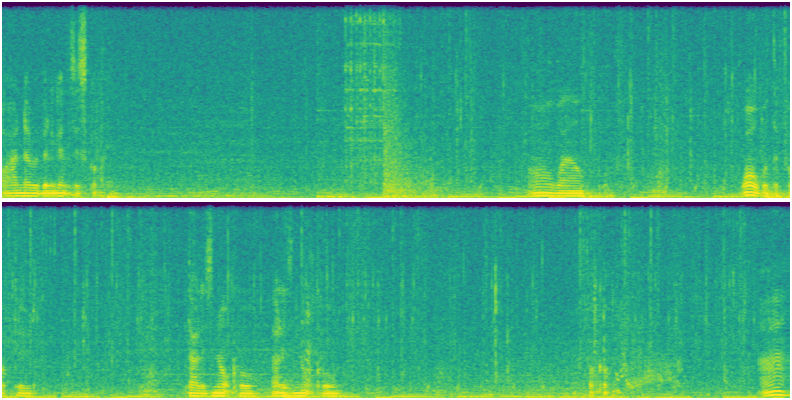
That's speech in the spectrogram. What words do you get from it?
I've never been against this guy. Oh wow. Whoa, what the fuck dude? That is not cool. That is not cool. Fuck off. Ah.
